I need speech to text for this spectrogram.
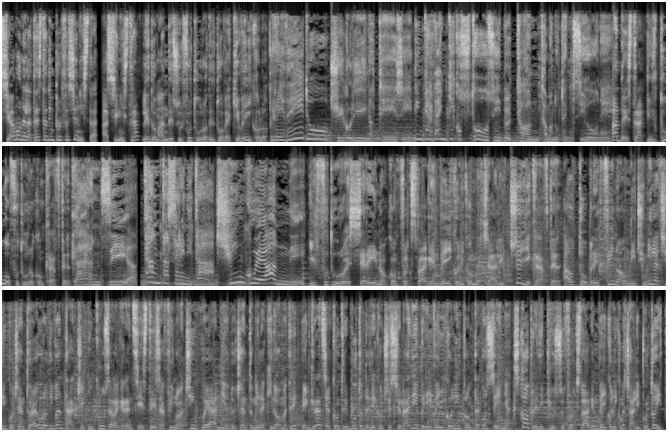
Siamo nella testa di un professionista. A sinistra le domande sul futuro del tuo vecchio veicolo. Prevedo cicoli inattesi, interventi costosi e tanta manutenzione. A destra il tuo futuro con Crafter. Garanzia, tanta serenità, 5 anni. Il futuro è sereno con Volkswagen Veicoli Commerciali. Scegli Crafter. A ottobre fino a 11.500 euro di vantaggi, inclusa la garanzia estesa fino a 5 anni e 200.000 km e grazie al contributo delle concessionarie per i veicoli in pronta consegna. Scopri di più su volkswagenveicoliCommerciali.it.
